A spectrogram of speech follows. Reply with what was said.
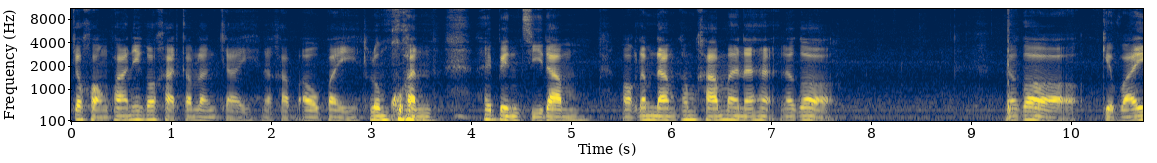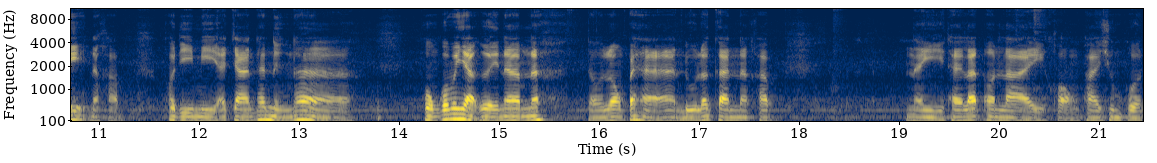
เจ้าของพระนี่ก็ขาดกำลังใจนะครับ เอาไปลมควันให้เป็นสีดำออกดำๆค้ำๆมานะฮะแล้วก็ แล้วก็เก็บไว้นะครับ พอดีมีอาจารย์ท่านหนึ่งถ้าผมก็ไม่อยากเอ่ยนามนะ เดี๋ยวลองไปหาอ่านดูแล้วกันนะครับ ในไทยรัฐออนไลน์ของพายชุมพล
